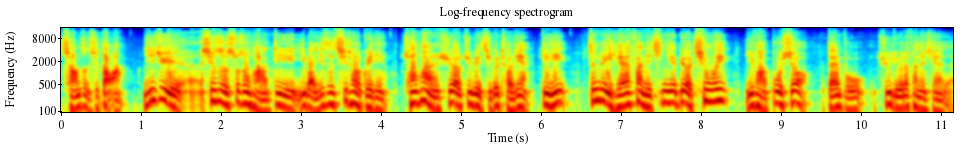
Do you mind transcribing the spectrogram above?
强制其到案。依据《刑事诉讼法》第一百一十七条的规定，传唤需要具备几个条件：第一，针对一些犯罪情节比较轻微、依法不需要逮捕拘留的犯罪嫌疑人；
